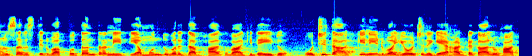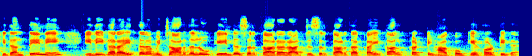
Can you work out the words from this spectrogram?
ಅನುಸರಿಸುತ್ತಿರುವ ಕುತಂತ್ರ ನೀತಿಯ ಮುಂದುವರಿದ ಭಾಗವಾಗಿದೆ ಇದು. ಉಚಿತ ಅಕ್ಕಿ ನೀಡುವ ಯೋಜನೆಗೆ ಅಡ್ಡಗಾಲು ಹಾಕಿದಂತೇನೆ ಇದೀಗ ರೈತರ ವಿಚಾರದಲ್ಲೂ ಕೇಂದ್ರ ಸರ್ಕಾರ ರಾಜ್ಯ ಸರ್ಕಾರದ ಕೈಕಾಲ್ ಕಟ್ಟಿ ಹಾಕೋಕೆ ಹೊರಟಿದೆ.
